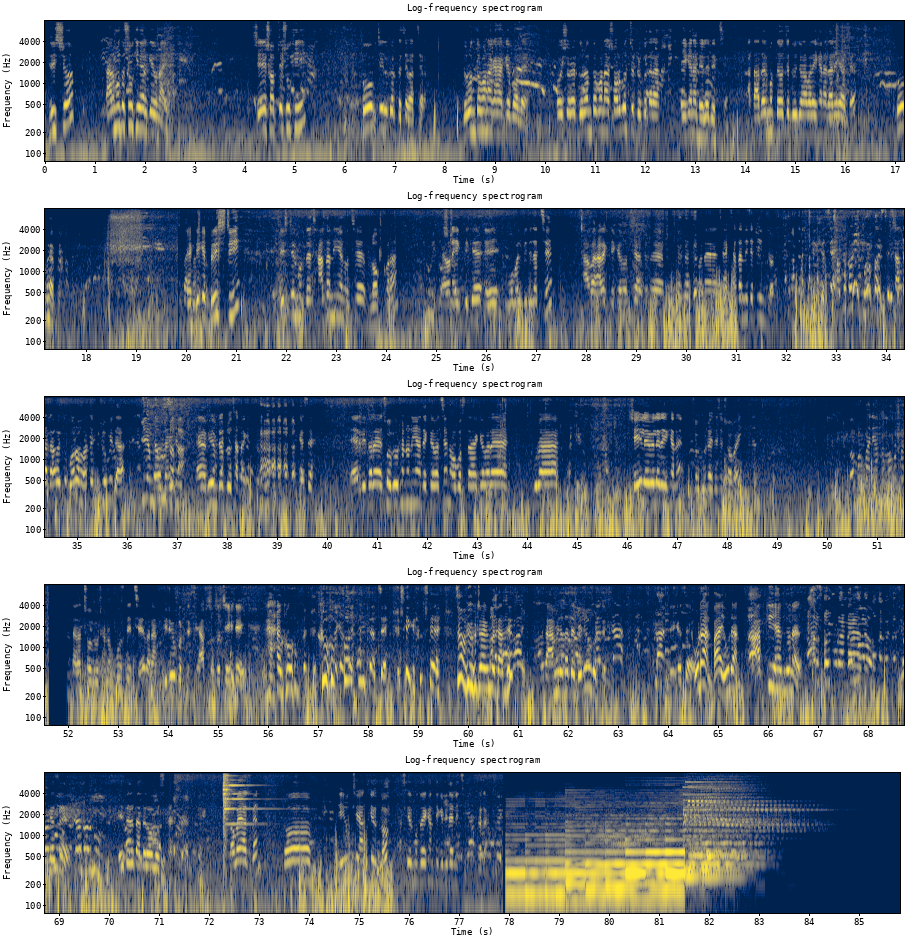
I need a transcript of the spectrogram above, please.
দৃশ্য তার মতো সুখী আর কেউ নাই। সে সবচেয়ে সুখী। খুব চিল করতেছে বাচ্চারা। দুরন্তপনা কাহাকে বলে। কৈশোরের দুরন্তপনা সর্বোচ্চটুকু তারা এইখানে ঢেলে দিচ্ছে। আর তাদের মধ্যে হচ্ছে দুইজন আবার এখানে দাঁড়িয়ে আছে। খুব হ্যাপি একদিকে বৃষ্টি। বৃষ্টির মধ্যে ছাতা নিয়ে হচ্ছে ব্লক করা। কারণ একদিকে এই মোবাইল ভিজে যাচ্ছে। আবার আরেক দিকে হচ্ছে আসলে মানে এক ছাতার নিচে তিনজন। ঠিক আছে? ছাতাটাও একটু বড় হওয়াতে একটু সুবিধা। BMW ছাতা। হ্যাঁ বিএমডাব্লিউ ছাতা কিন্তু। ঠিক আছে? এর ভিতরে ছবি উঠানো নিয়ে দেখতে পাচ্ছেন অবস্থা একেবারে পুরা সেই লেভেলের এইখানে ছবি উঠাইতেছে সবাই। তারা ছবি উঠানো পোজ দিচ্ছে এবার আমি ভিডিও করতেছি। আফসোস হচ্ছে এইটাই তারা খুব খুব পোজ দিচ্ছে ঠিক আছে? ছবি উঠানো তাদের আমি তো তাদের ভিডিও করতেছি। ঠিক আছে? উড়ান ভাই উড়ান বাপ কি একজনের? ঠিক আছে? এইটা তাদের অবস্থা। সবাই আসবেন? তো এই হচ্ছে আজকের ব্লগ আজকের মতো এখান থেকে বিদায় নিচ্ছি। টাটা।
